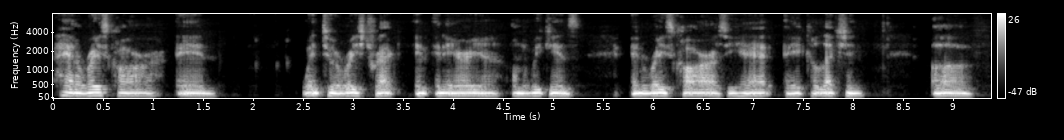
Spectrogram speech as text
had a race car and went to a racetrack in an area on the weekends and race cars. He had a collection of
